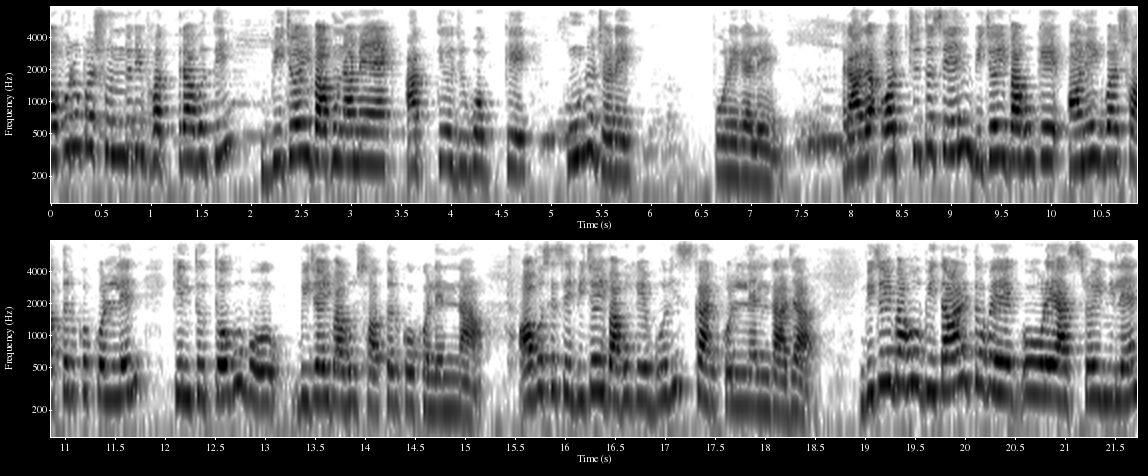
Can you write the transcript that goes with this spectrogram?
অপরূপা সুন্দরী ভদ্রাবতী বিজয় বাহু নামে এক আত্মীয় যুবককে জোরে পড়ে গেলেন। রাজা অচ্যুত সেন বিজয় বাহুকে অনেকবার সতর্ক করলেন, কিন্তু তবু বিজয় বাহু সতর্ক হলেন না। অবশেষে বিজয় বাহুকে বহিষ্কার করলেন রাজা। বিজয় বাহু বিতাড়িত হয়ে গৌড়ে আশ্রয় নিলেন।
